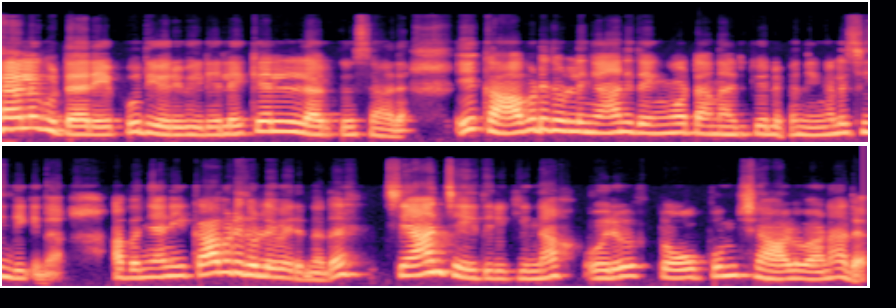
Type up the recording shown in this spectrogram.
ഹലോ കൂട്ടുകാരെ പുതിയൊരു വീഡിയോയിലേക്ക് എല്ലാവർക്കും സ്വാഗതം. ഈ കാവടി തുള്ളി ഞാൻ ഇത് എങ്ങോട്ടാണെന്നായിരിക്കുമല്ലോ ഇപ്പം നിങ്ങൾ ചിന്തിക്കുന്നത്? അപ്പം ഞാൻ ഈ കാവടി തുള്ളി വരുന്നത് ഞാൻ ചെയ്തിരിക്കുന്ന ഒരു ടോപ്പും ഷാളുമാണ് അത്.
